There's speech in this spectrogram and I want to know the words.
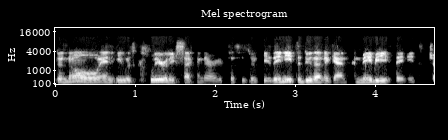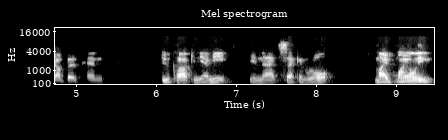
Danault and he was clearly secondary to Suzuki. They need to do that again, and maybe they need to jump it and do Kotkaniemi in that second role. My my only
